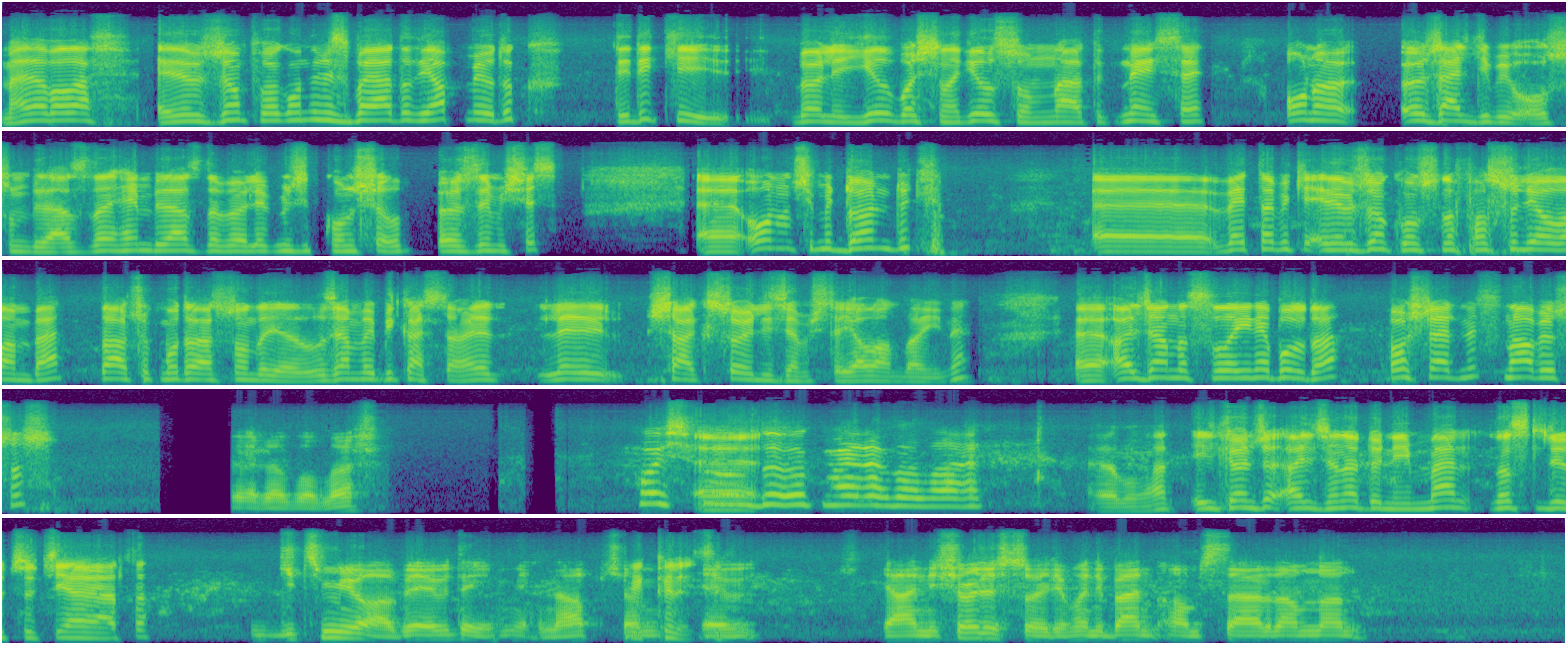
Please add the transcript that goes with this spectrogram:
Merhabalar. Televizyon programını biz bayağıdır yapmıyorduk. Dedik ki böyle yıl başına, yıl sonuna artık neyse ona özel gibi olsun biraz da. Hem biraz da böyle müzik konuşalım. Özlemişiz. Ee, onun için bir döndük. Ee, ve tabii ki televizyon konusunda fasulye olan ben. Daha çok moderasyonda yer alacağım ve birkaç tane le şarkı söyleyeceğim işte yalandan yine. Ee, Alican'la Sıla yine burada. Hoş geldiniz. Ne yapıyorsunuz? Merhabalar. Hoş Ee, bulduk, merhabalar. Merhabalar. İlk önce Alican'a döneyim ben. Nasıl diyor Türkiye hayatı? Gitmiyor abi evdeyim. Ya, ne yapacağım? E, klasik. Ev, yani şöyle söyleyeyim hani ben Amsterdam'dan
